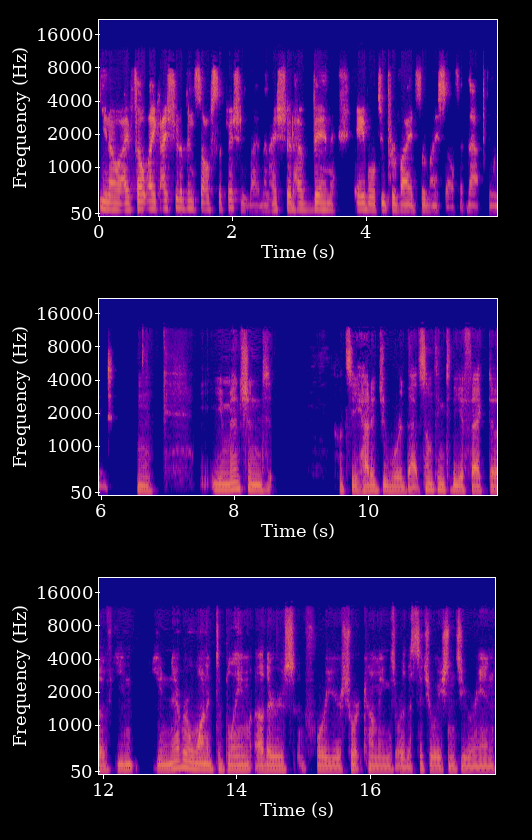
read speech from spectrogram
you know I felt like I should have been self-sufficient by then. I should have been able to provide for myself at that point. Mm. You mentioned let's see how did you word that something to the effect of you you never wanted to blame others for your shortcomings or the situations you were in.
